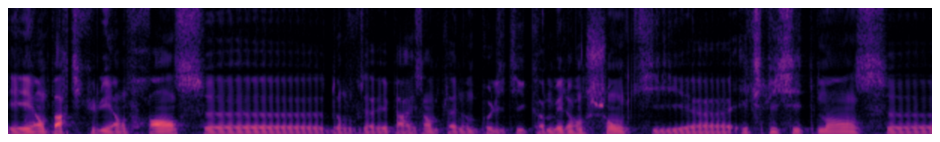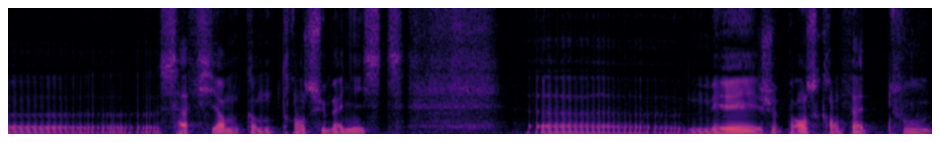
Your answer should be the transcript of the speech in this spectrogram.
Et en particulier en France, euh, vous avez par exemple un homme politique comme Mélenchon qui euh, explicitement s'affirme comme transhumaniste. mais je pense qu'en fait tout,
